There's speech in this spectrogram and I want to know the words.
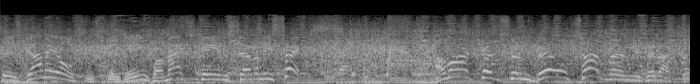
This is Johnny Olson speaking for Match Game 76. A Mark Goodson, Bill Todman production.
